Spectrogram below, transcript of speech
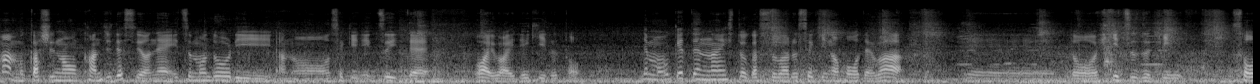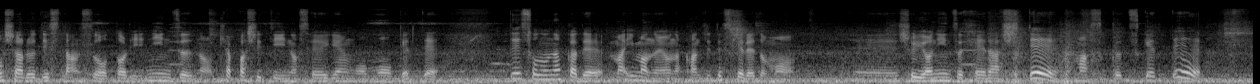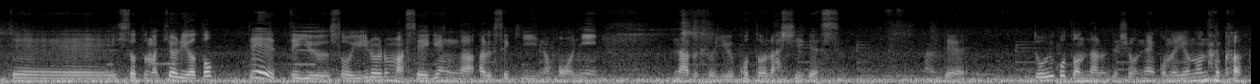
まあ昔の感じですよね。いつも通りあり席についてワイワイできると。でも受けてない人が座る席の方では、えーと、引き続きソーシャルディスタンスを取り人数のキャパシティの制限を設けてでその中で、まあ、今のような感じですけれども、えー、収容人数減らしてマスクつけてで人との距離を取ってっていうそういういろいろ制限がある席の方になるということらしいです。なんでどういうことになるんでしょうね。この世の中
